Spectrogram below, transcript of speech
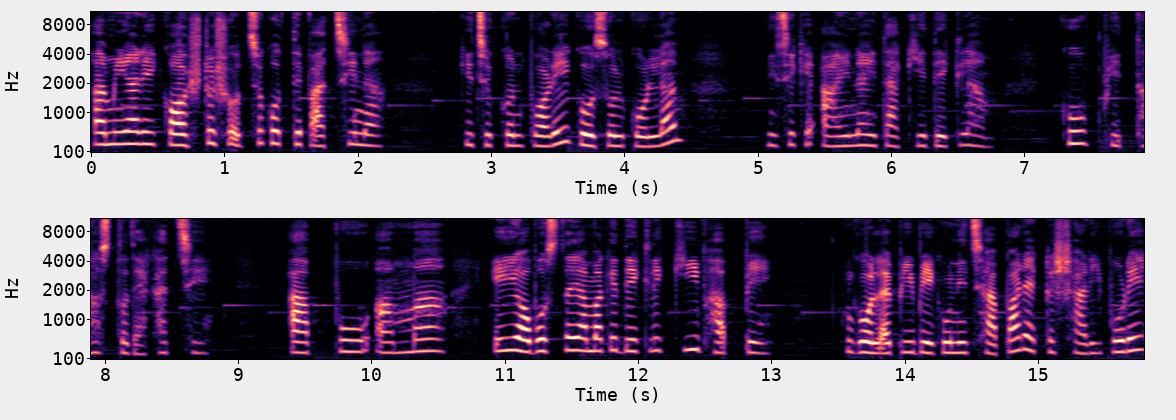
আমি আর এই কষ্ট সহ্য করতে পারছি না। কিছুক্ষণ পরে গোসল করলাম। নিজেকে আয়নায় তাকিয়ে দেখলাম, খুব বিধ্বস্ত দেখাচ্ছে। আব্বু, আম্মা, এই অবস্থায় আমাকে দেখলে কি ভাববে? গোলাপি বেগুনি ছাপার একটা শাড়ি পরে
